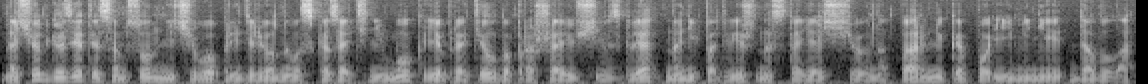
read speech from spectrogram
Насчет газеты Самсон ничего определенного сказать не мог и обратил вопрошающий взгляд на неподвижно стоящего напарника по имени Давлад.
